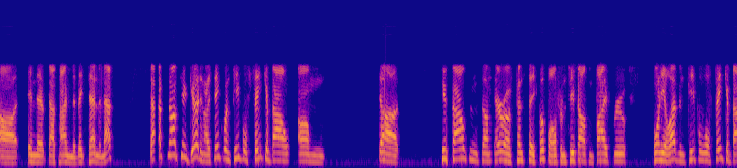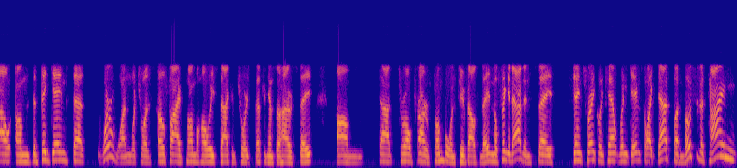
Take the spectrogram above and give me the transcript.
uh, in the, that time in the Big Ten, and that's that's not too good. And I think when people think about um, the 2000s um, era of Penn State football from 2005 through 2011, people will think about um, the big games that were won, which was 05 Tamba Hali sack and choice that's against Ohio State. Um, that Terrell Pryor fumble in 2008, and they'll think of that and say James Franklin can't win games like that. But most of the time,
